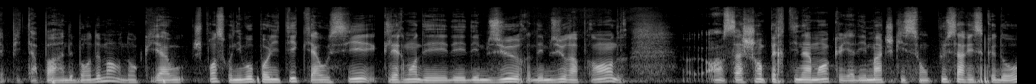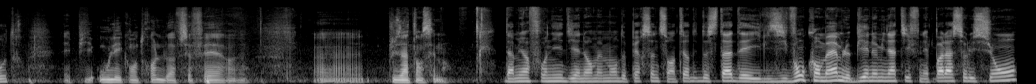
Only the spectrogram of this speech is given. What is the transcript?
Et puis, tu n'as pas un débordement. Donc, y a, je pense qu'au niveau politique, il y a aussi clairement des, des- des mesures, des mesures à prendre, euh, en sachant pertinemment qu'il y a des matchs qui sont plus à risque que d'autres, et puis où les contrôles doivent se faire euh, euh, plus intensément. Damien Fournier dit énormément de personnes sont interdites de stade et ils y vont quand même. Le biais nominatif n'est pas la solution.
